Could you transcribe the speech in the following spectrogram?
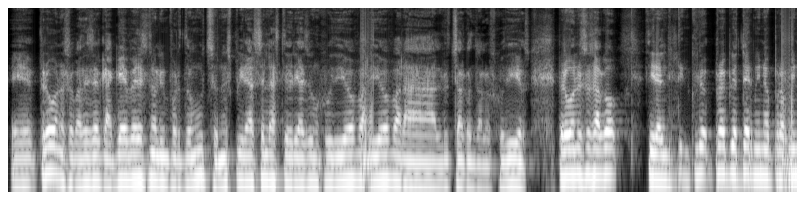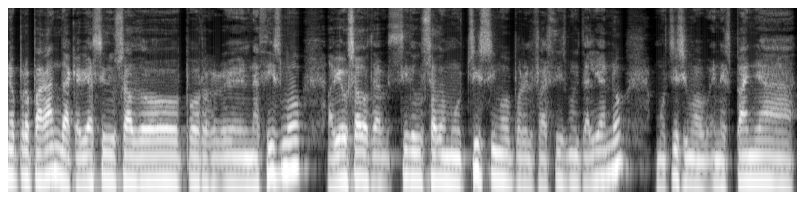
Eh, pero bueno, se parece ser que a Goebbels no le importó mucho, no inspirarse en las teorías de un judío para luchar contra los judíos. Pero bueno, eso es algo, decir, el propio término, propaganda que había sido usado por el nazismo, había usado, sido usado muchísimo por el fascismo italiano, muchísimo en España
